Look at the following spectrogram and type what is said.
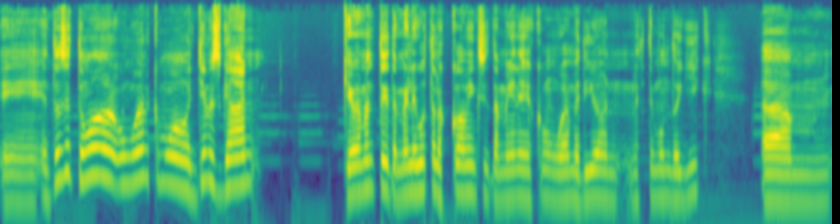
Eh, entonces tomó un weón como James Gunn, que obviamente también le gustan los cómics y también es como un weón metido en, en este mundo geek. Am,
